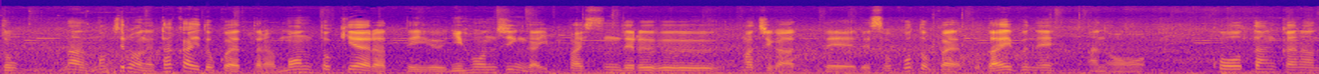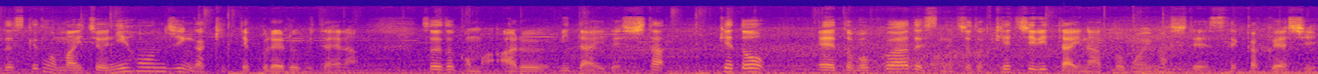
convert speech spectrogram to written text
どまあ、もちろんね高いとこやったらモントキアラっていう日本人がいっぱい住んでる町があってでそことかやとだいぶねあの高単価なんですけど、まあ、一応日本人が切ってくれるみたいなそういうとこもあるみたいでした。けど、えー、と僕はですねちょっとケチりたいなと思いましてせっかくやし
